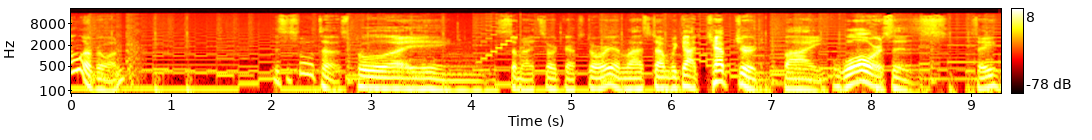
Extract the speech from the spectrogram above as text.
Hello, everyone. This is Pholtos playing Summon Night Swordcraft story, and last time we got captured by walruses. See?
